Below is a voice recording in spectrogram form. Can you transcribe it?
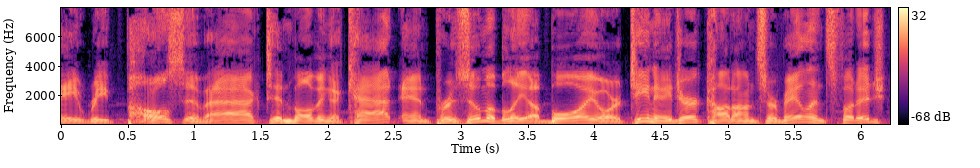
A repulsive act involving a cat and presumably a boy or teenager caught on surveillance footage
